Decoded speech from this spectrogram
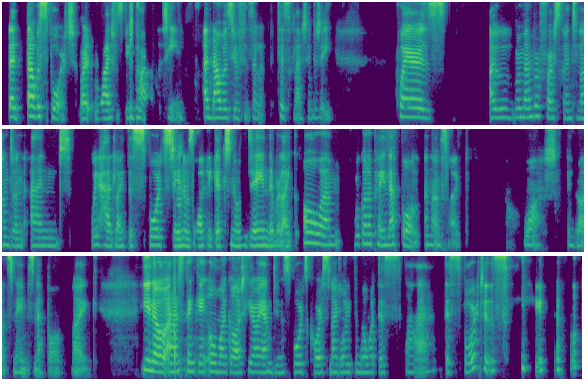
that that was sport, right? Right was being mm-hmm. part of the team, and that was your physical physical activity. Whereas I remember first going to London and we had like this sports day and it was like a get to know day and they were like oh um we're going to play netball and I was like what in God's name is netball like you know and I was thinking oh my god here I am doing a sports course and I don't even know what this uh this sport is. You know?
